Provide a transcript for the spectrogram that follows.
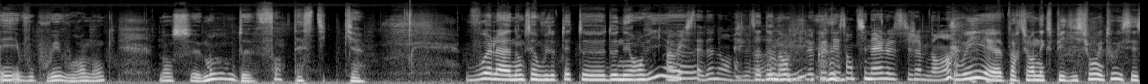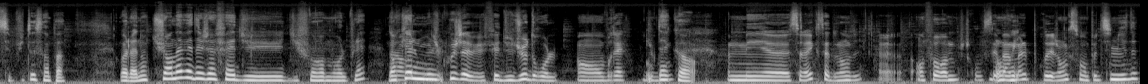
Et vous pouvez vous rendre donc dans ce monde fantastique. Voilà, donc ça vous a peut-être euh, donné envie Ah oui, euh, ça donne envie. Ça hein. donne envie Le côté sentinelle aussi, j'aime bien. Oui, euh, partir en expédition et tout, c'est plutôt sympa. Voilà, donc tu en avais déjà fait du, du forum roleplay. Dans Alors, quel Du coup, j'avais fait du jeu de rôle, en vrai. D'accord. Mais euh, c'est vrai que ça donne envie. euh, en forum, je trouve c'est pas Oui. mal pour les gens qui sont un peu timides,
